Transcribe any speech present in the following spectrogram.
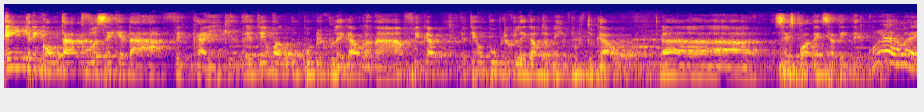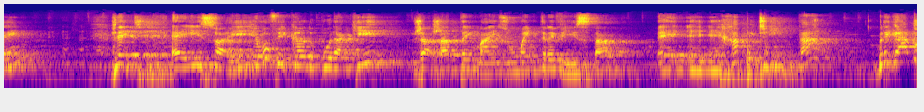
entre em contato, você que é da África aí, eu tenho uma, um público legal lá na África, eu tenho um público legal também em Portugal. Uh, vocês podem se atender com ela, hein? Gente, é isso aí. Eu vou ficando por aqui. Já já tem mais uma entrevista. É, é, é rapidinho, tá? Obrigado!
